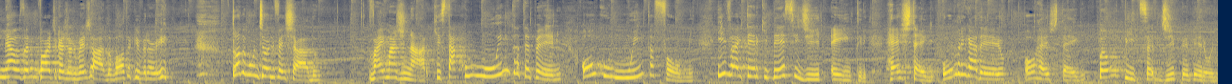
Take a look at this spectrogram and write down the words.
Não, você não pode ficar de olho fechado. Volta aqui pra mim. Todo mundo de olho fechado vai imaginar que está com muita TPM ou com muita fome e vai ter que decidir entre hashtag um brigadeiro ou hashtag pão pizza de pepperoni.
